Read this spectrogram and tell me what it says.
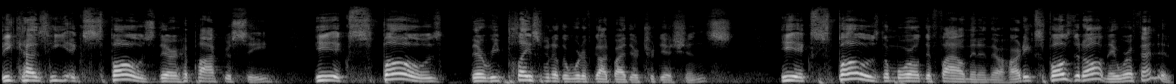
because he exposed their hypocrisy. He exposed their replacement of the word of God by their traditions. He exposed the moral defilement in their heart. He exposed it all, and they were offended.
